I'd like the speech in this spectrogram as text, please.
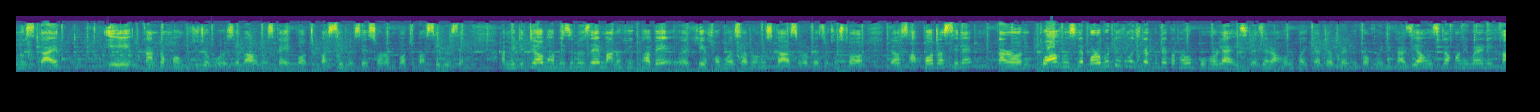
অনুষ্কাই এই কাণ্ড সংঘটিত কৰিছে বা অনুষ্কা এই পথ বাছি লৈছে এই চৰম পথ বাছি লৈছে আমি তেতিয়াও ভাবিছিলোঁ যে মানসিকভাৱে সেই সময়ছোৱাত অনুষ্কা আচলতে যথেষ্ট তেওঁ চাপত আছিলে। কাৰণ কোৱা হৈছিলে পৰৱৰ্তী সময়ত যেতিয়া গোটেই কথাবোৰ পোহৰলৈ আহিছিলে যে ৰাহুল শইকীয়া তেওঁৰ প্ৰেমিকৰ সৈতে কাজিয়া হৈছিলে শনিবাৰে নিশা।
